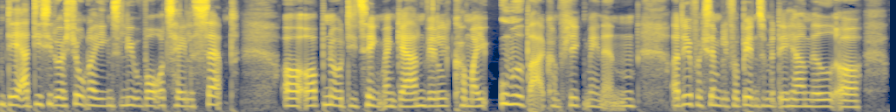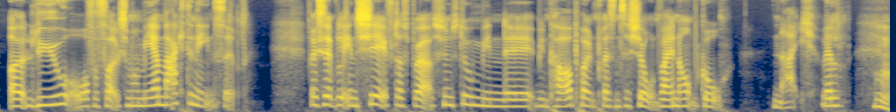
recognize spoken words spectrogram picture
det er de situationer i ens liv, hvor at tale sandt og opnå de ting, man gerne vil, kommer i umiddelbar konflikt med hinanden. Og det er jo for eksempel i forbindelse med det her med at, at lyve over for folk, som har mere magt end en selv. For eksempel en chef, der spørger, synes du, min, øh, min PowerPoint-præsentation var enormt god? Nej, vel? Hmm.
